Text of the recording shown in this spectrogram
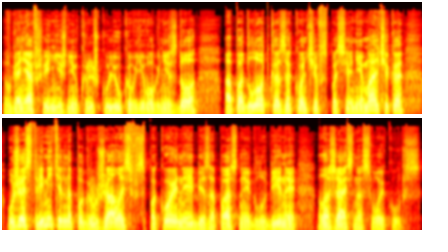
вгонявшие нижнюю крышку люка в его гнездо, а подлодка, закончив спасение мальчика, уже стремительно погружалась в спокойные безопасные глубины, ложась на свой курс.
